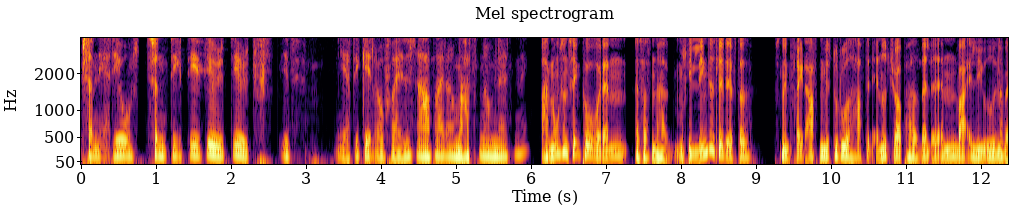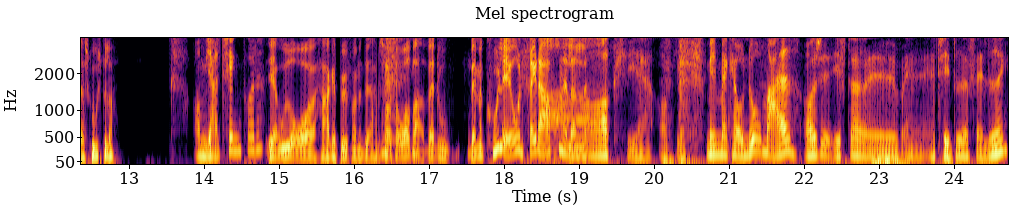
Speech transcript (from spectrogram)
sådan er det jo. Sådan, det, det, det, er jo, det er jo et, et, ja, det gælder jo for alle, der arbejder om aftenen og om natten, ikke? Har du nogensinde tænkt på, hvordan, altså sådan, har måske længtes lidt efter sådan en fredag aften, hvis nu du havde haft et andet job, havde valgt et anden vej i livet, end at være skuespiller? Om jeg har tænkt på det? Ja, udover hakkebøfferne der, har du så også overvejet, hvad, du, hvad man kunne lave en fredag aften? eller en... Ok, ja, ok, ja. Men man kan jo nå meget, også efter øh, at tæppet er faldet, ikke?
